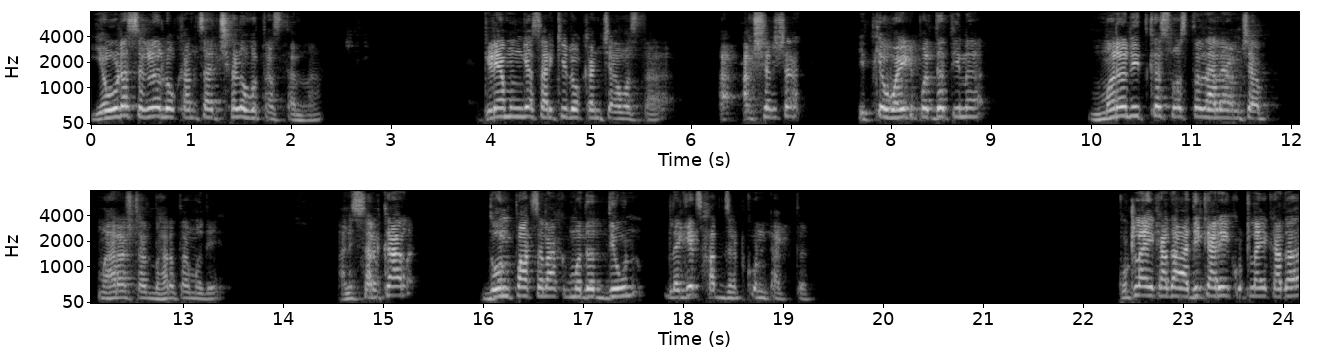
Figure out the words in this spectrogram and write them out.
एवढं सगळं लोकांचा छळ होत असताना किड्या मुंग्यासारखी लोकांची अवस्था अक्षरशः इतक्या वाईट पद्धतीनं मरण इतकं स्वस्त झालंय आमच्या महाराष्ट्रात भारतामध्ये. आणि सरकार दोन पाच लाख मदत देऊन लगेच हात झटकून टाकत. कुठला एखादा अधिकारी कुठला एखादा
